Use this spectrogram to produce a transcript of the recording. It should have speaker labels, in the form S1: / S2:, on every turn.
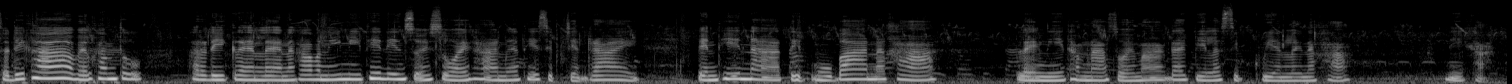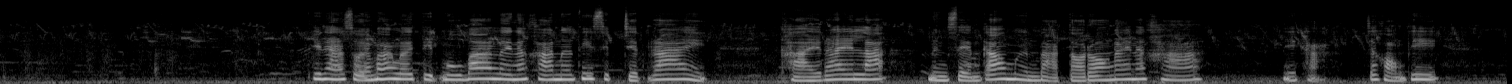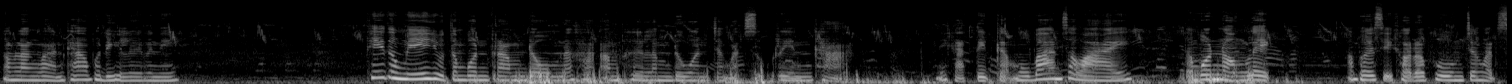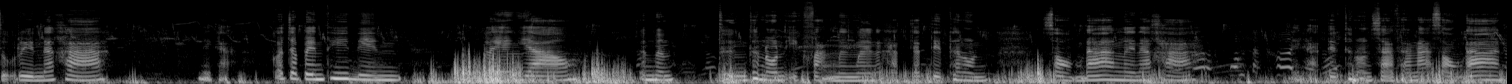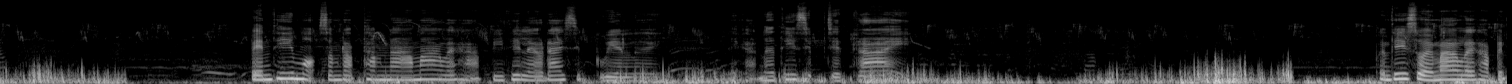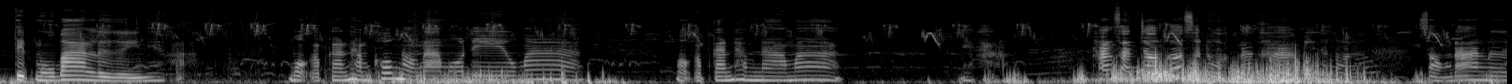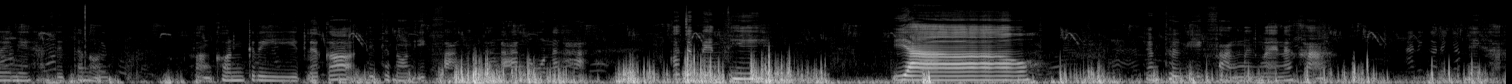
S1: สวัสดีค่ะ Welcome to พาราดีแกรนแลนด์นะคะ วันนี้มีที่ดินสวยๆ ค่ะ เนื้อที่ 17 ไร่ เป็นที่นาติดหมู่บ้านนะคะ แปลงนี้ทำนาสวยมากได้ปีละ 10 เกวียนเลยนะคะ นี่ค่ะ ที่นาสวยมากเลยติดหมู่บ้านเลยนะคะ เนื้อที่ 17 ไร่ ขายไร่ละ 190,000 บาทต่อรองได้นะคะ นี่ค่ะ เจ้าของที่ กำลังหวานข้าวพอดีเลยวันนี้ ที่ตรงนี้อยู่ตำบลตรำโดมนะคะอำเภอลำดวนจังหวัดสุรินทร์ค่ะ นี่ค่ะ ติดกับหมู่บ้านสวายตำบลหนองเหล็กอำเภอศรีขอรภูมิจังหวัดสุรินทร์นะคะ นี่ค่ะ ก็จะเป็นที่ดินแปลงยาวจนถึงถนนอีกฝั่งหนึ่งเลยนะคะ จะติดถนนสองด้านเลยนะคะ นี่ค่ะติดถนนสาธารณะสองด้าน เป็นที่เหมาะสำหรับทำนามากเลยค่ะ ปีที่แล้วได้10เกวียนเลยนี่ค่ะเนื้อที่17ไร่พื้นที่สวยมากเลยค่ะ เป็นติดหมู่บ้านเลยเนี่ยค่ะ เหมาะกับการทำโคกหนองนาโมเดลมาก เหมาะกับการทำนามากเนี่ยค่ะทางสัญจรก็สะดวกนะคะ มีถนน สองด้านเลยเนี่ยค่ะติดถนนฝั่งคอนกรีต แล้วก็ติดถนนอีกฝั่งหนึ่งทางด้านนู้นนะคะ ก็จะเป็นที่ยาวจนถึงอีกฝั่งหนึ่งเลยนะคะนี่ค่ะ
